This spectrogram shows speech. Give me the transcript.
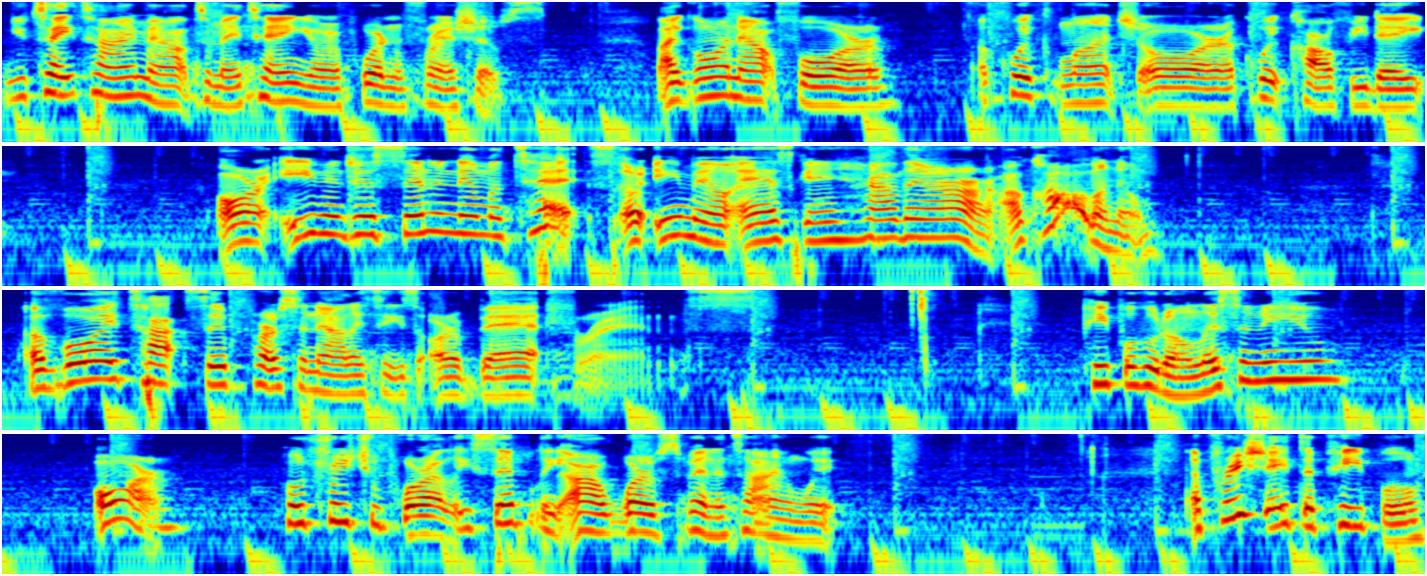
you take time out to maintain your important friendships, like going out for a quick lunch or a quick coffee date, or even just sending them a text or email asking how they are or calling them. Avoid toxic personalities or bad friends. People who don't listen to you or who treat you poorly simply are worth spending time with. Appreciate the people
